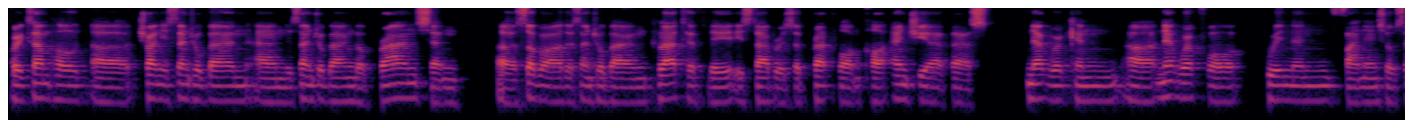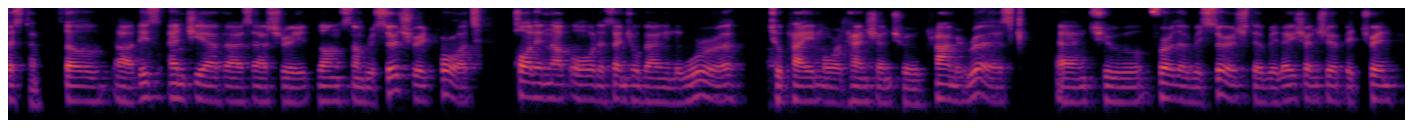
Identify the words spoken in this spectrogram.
For example, uh, Chinese central bank and the central bank of France and uh, several other central banks collectively established a platform called NGFS, Network, and, uh, Network for Greening the financial system. So uh, this NGFS actually launched some research report calling up all the central banks in the world to pay more attention to climate risk and to further research the relationship between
